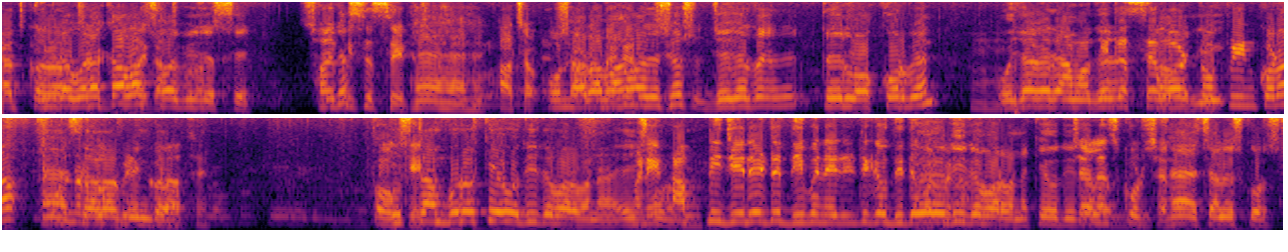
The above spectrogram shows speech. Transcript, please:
কাজ করা তিনটা করে কালার ছয় পিসের সেট ছয় পিসের সেট হ্যাঁ হ্যাঁ হ্যাঁ। আচ্ছা সারা বাংলাদেশে যে জায়গাতে লক করবেন ওই জায়গাতে আমাদের এটা সেলোয়ারটাও প্রিন্ট করা হ্যাঁ, অন্যটাও প্রিন্ট করা করা। আছে। ওকে। কেউ দিতে পারবে না মানে আপনি যে রেটে দিবেন এই রেটে কেউ দিতে দিতে পারবে না কেউ দিতে করছেন? হ্যাঁ চ্যালেঞ্জ করছি।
